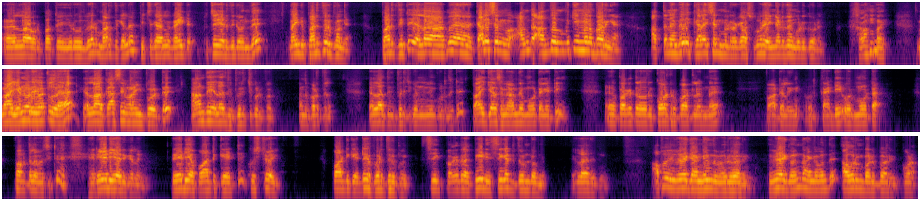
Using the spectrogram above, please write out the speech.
எல்லாம் ஒரு பத்து இருபது பேர் மரத்துக்கெல்லாம் பிச்சைக்காரில் நைட்டு பிச்சை எடுத்துகிட்டு வந்து நைட்டு படுத்திருப்பாங்க. படுத்துட்டு எல்லாருமே கலெக்ஷன் அந்த அந்த ஒரு முக்கியமான பாருங்க. அத்தனை பேர் கலெக்ஷன் பண்ற காசு பூரா எங்கிட்ட தான் கொடுக்கணும். ஆமாம் நான் என்னுடைய வீட்டில் எல்லா காசையும் வாங்கி போட்டு நான் தான் எல்லாத்துக்கும் பிரித்து கொடுப்பேன். அந்த படத்தில். எல்லாத்துக்கும் பிரித்து கொஞ்சம் கொஞ்சம் கொடுத்துட்டு தாய் காசு நான் தான் மூட்டை கட்டி பக்கத்தில் ஒரு குவார்டர் பாட்டில் ஒன்று பாட்டிலுங்க ஒரு தடி ஒரு மூட்டை பக்கத்தில் வச்சுட்டு ரேடியோ இருக்குல்லங்க. ரேடியோ பாட்டு கேட்டு குஷ்டி வாங்கி பாட்டு கேட்டே படுத்திருப்பேங்க சி பக்கத்தில் பீடி சிகரெட் துண்டு ஒன்று எல்லாம் இருக்குங்க. அப்போ விவேக் அங்கேருந்து வருவார். விவேக் வந்து அங்கே வந்து அவரும் படுப்பார் கூட.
